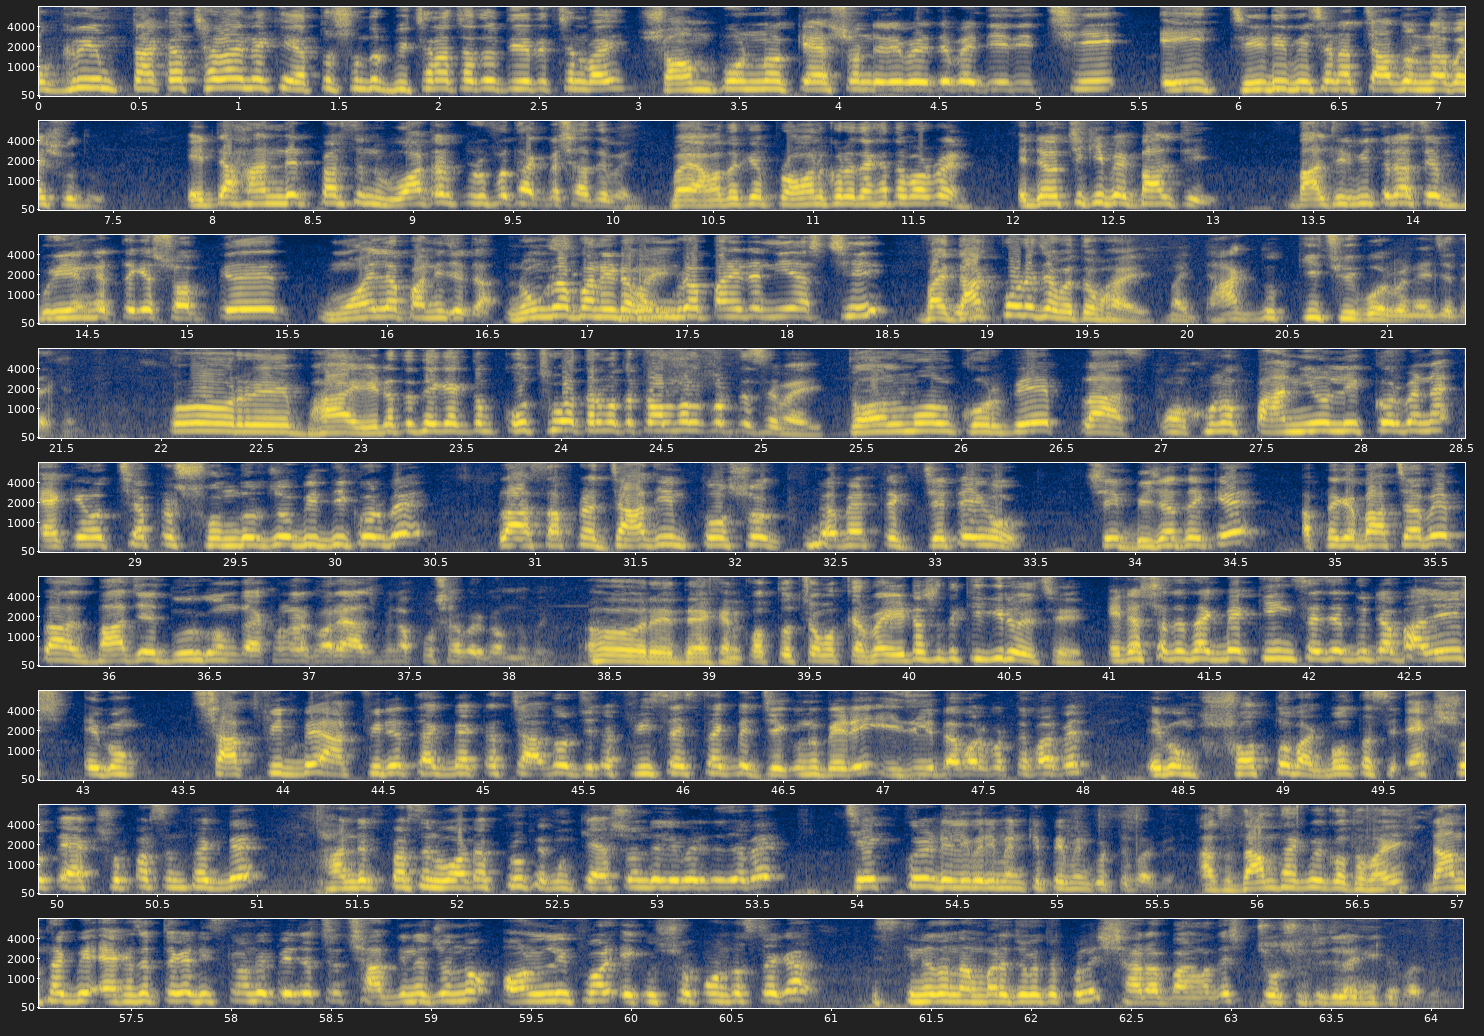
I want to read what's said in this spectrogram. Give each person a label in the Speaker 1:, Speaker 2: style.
Speaker 1: অগ্রিম টাকা ছাড়াই নাকি এত সুন্দর বিছানা চাদর দিয়ে দিচ্ছেন ভাই?
Speaker 2: সম্পূর্ণ ক্যাশ অন ডেলিভারিতে ভাই দিয়ে দিচ্ছি। এই থ্রি বিছানার চাদর না ভাই শুধু। এটা হান্ড্রেড পার্সেন্ট ওয়াটার প্রুফও থাকবে সাথে ভাই।
Speaker 1: ভাই আমাদেরকে প্রমাণ করে দেখাতে পারবেন?
Speaker 2: এটা হচ্ছে কি ভাই বালতি? বালতির ভিতরে আছে বুড়িয়াঙ্গার থেকে সবকে ময়লা পানি যেটা।
Speaker 1: নোংরা পানিটা ভাই।
Speaker 2: নোংরা পানিটা নিয়ে আসছি।
Speaker 1: ভাই দাগ পড়ে যাবে তো ভাই।
Speaker 2: ভাই ঢাক দুঃখ কিছুই পড়বে না এই যে দেখেন।
Speaker 1: ওরে ভাই এটা তো থেকে একদম কচুয়াতার মতো টলমল করতেছে ভাই।
Speaker 2: টলমল করবে প্লাস কখনো পানিও লিক করবে না একে হচ্ছে আপনার সৌন্দর্য বৃদ্ধি করবে প্লাস আপনার জাজিম তোষক বা ম্যাট্রিক্স যেটাই হোক সেই বীজা থেকে আপনাকে বাঁচাবে প্লাস বাজে দুর্গন্ধ এখন আর ঘরে আসবে না পোশাকের গন্ধ ভাই।
Speaker 1: ওরে দেখেন কত চমৎকার ভাই এটার সাথে কি কি রয়েছে?
Speaker 2: এটার সাথে থাকবে কিং সাইজের দুটা বালিশ এবং সাত ফিট বে আট ফিটের থাকবে একটা চাদর যেটা ফ্রি সাইজ থাকবে যে কোনো বেডে ইজিলি ব্যবহার করতে পারবেন এবং শতভাগ বলতেছি একশোতে একশো পার্সেন্ট থাকবে হান্ড্রেড পার্সেন্ট ওয়াটার প্রুফ এবং ক্যাশ অন ডেলিভারিতে যাবে। চেক করে ডেলিভারি ম্যানকে পেমেন্ট করতে পারবেন।
Speaker 1: আচ্ছা দাম থাকবে কত ভাই?
Speaker 2: দাম থাকবে এক হাজার টাকা ডিসকাউন্টে পেয়ে যাচ্ছেন সাত দিনের জন্য অনলি ফর একুশশো পঞ্চাশ টাকা। স্ক্রিনে তো নাম্বারে যোগাযোগ করলে সারা বাংলাদেশ চৌষট্টি জেলায় নিতে পারবেন।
